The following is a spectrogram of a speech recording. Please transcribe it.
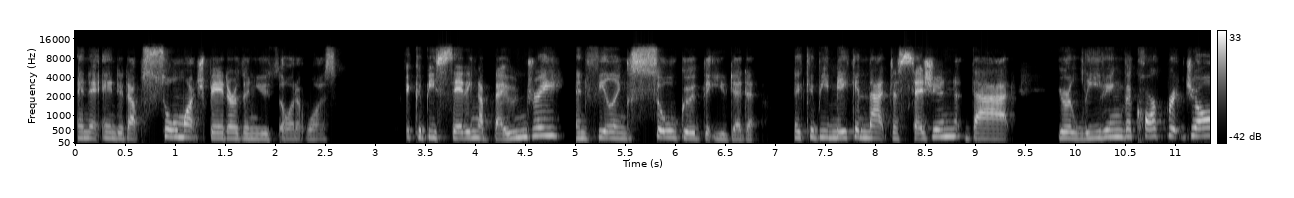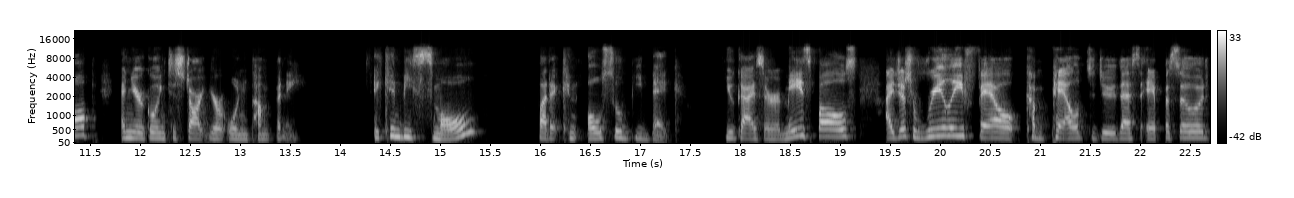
and it ended up so much better than you thought it was. It could be setting a boundary and feeling so good that you did it. It could be making that decision that you're leaving the corporate job and you're going to start your own company. It can be small, but it can also be big. You guys are amazeballs. I just really felt compelled to do this episode.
